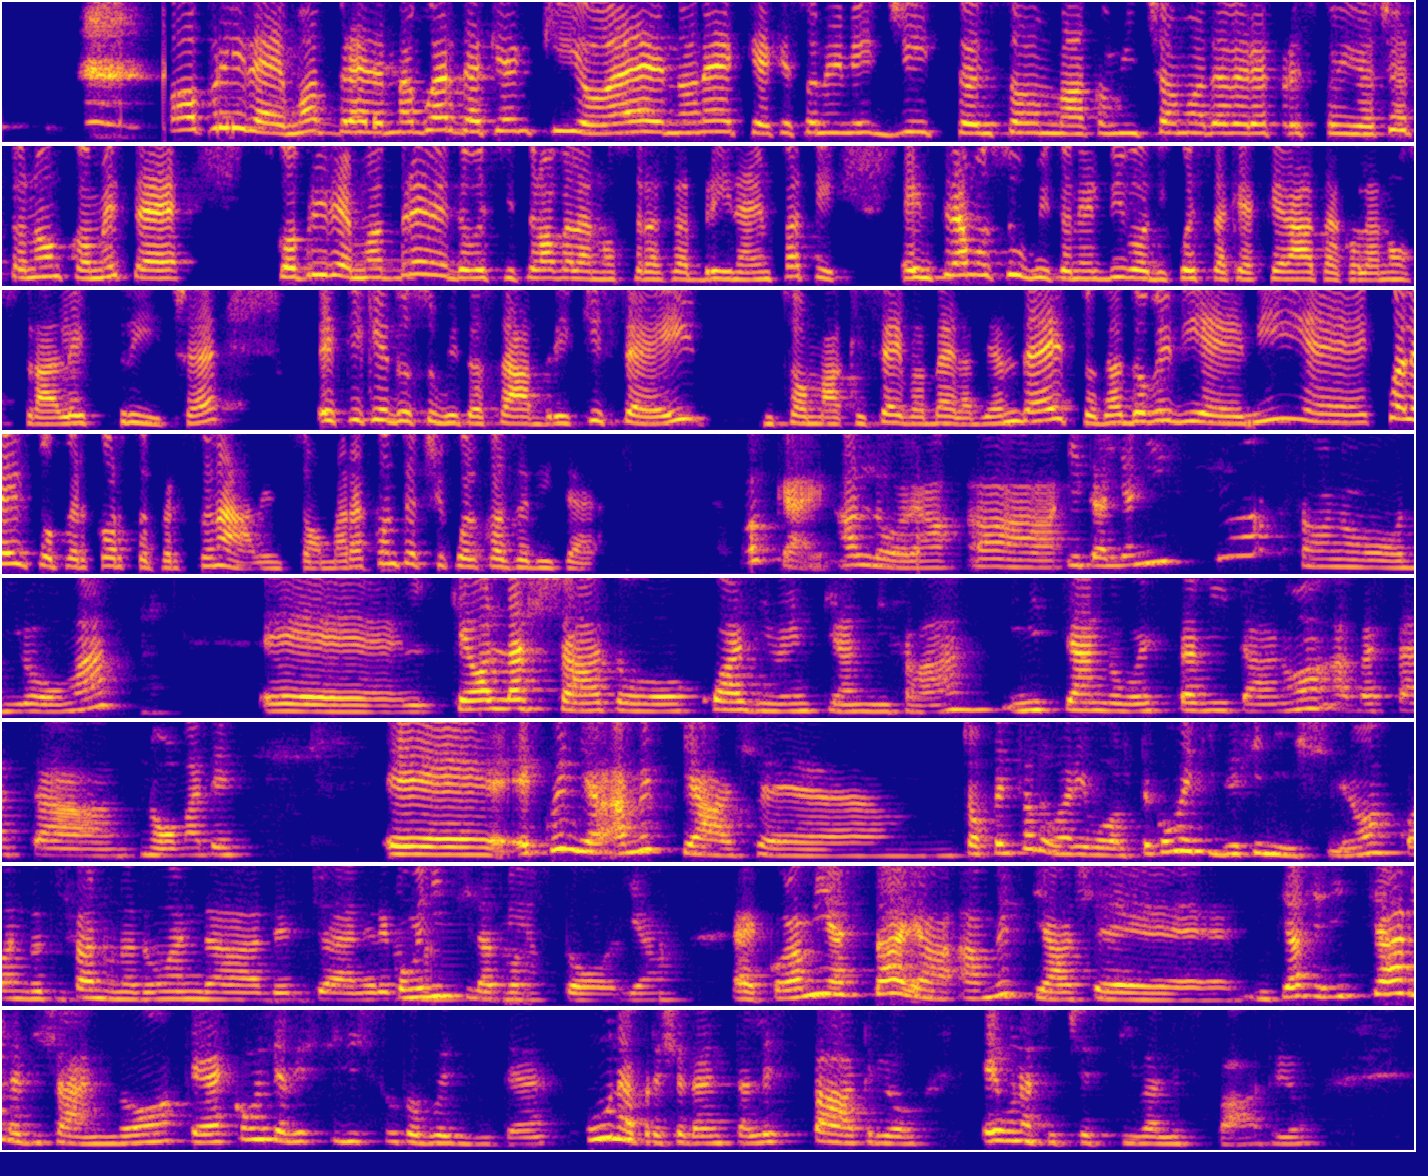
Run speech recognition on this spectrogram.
Apriremo a breve, ma guarda che anch'io, eh, non è che, che, sono in Egitto, insomma, cominciamo ad avere fresco io, certo non come te, scopriremo a breve dove si trova la nostra Sabrina. Infatti entriamo subito nel vivo di questa chiacchierata con la nostra lettrice e ti chiedo subito, Sabri, chi sei? Insomma, chi sei, vabbè, l'abbiamo detto, da dove vieni e qual è il tuo percorso personale, insomma, raccontaci qualcosa di te. Ok, allora, uh, italianissima, sono di Roma, eh, che ho lasciato quasi 20 anni fa, iniziando questa vita no? abbastanza nomade. E, e, quindi a, me piace, ci ho pensato varie volte, come ti definisci no? quando ti fanno una domanda del genere, come inizi la tua storia? Ecco, la mia storia a me piace, mi piace iniziarla dicendo che è come se avessi vissuto due vite, una precedente all'espatrio e una successiva all'espatrio.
